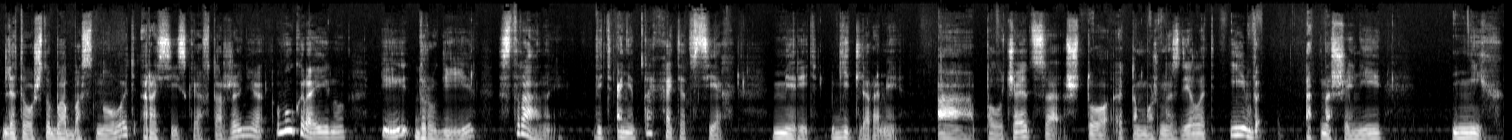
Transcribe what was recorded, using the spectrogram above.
для того, чтобы обосновывать российское вторжение в Украину и другие страны. Ведь они так хотят всех – мерить Гитлерами. А получается, что это можно сделать и в отношении них.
